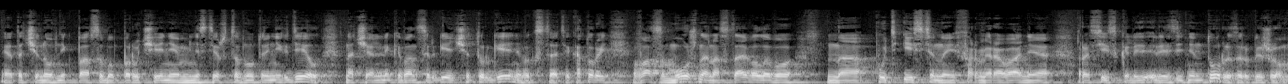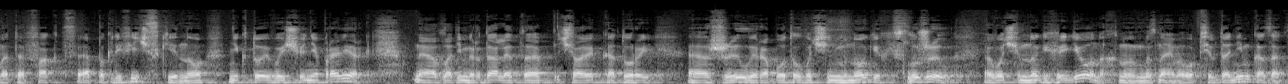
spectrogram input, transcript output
это чиновник по особым поручениям Министерства внутренних дел, начальник Ивана Сергеевича Тургенева, кстати, который, возможно, наставил его на путь истинной формирования российской резидентуры за рубежом. Это факт апокрифический, но никто его еще не опроверг. Э, Владимир Даль – это человек, который э, жил и работал в очень многих, и служил в очень многих регионах. Ну, мы знаем его псевдоним казак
